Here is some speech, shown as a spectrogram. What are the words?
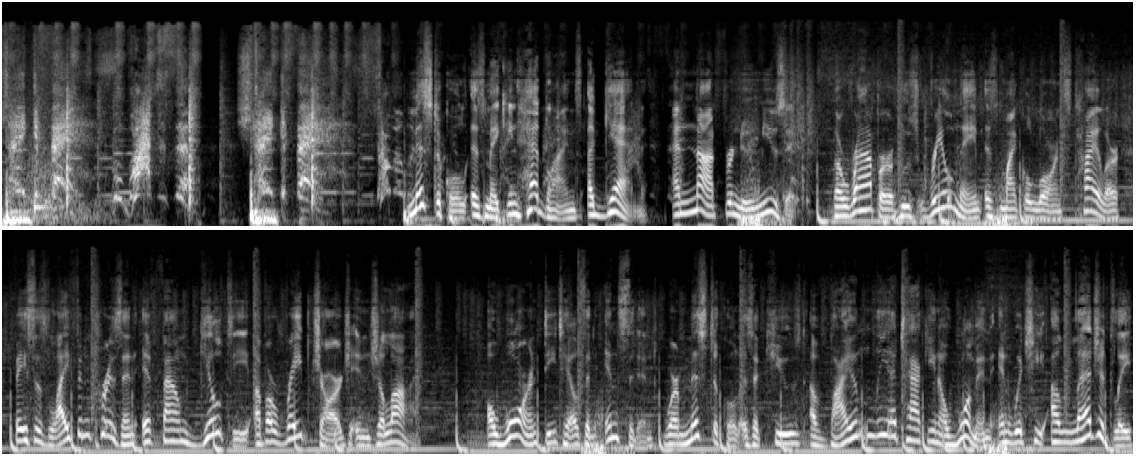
Shake it fast. Watch yourself. Shake it fast. Mystikal is making headlines again, and not for new music. The rapper, whose real name is Michael Lawrence Tyler, faces life in prison if found guilty of a rape charge in July. A warrant details an incident where Mystikal is accused of violently attacking a woman in which he allegedly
